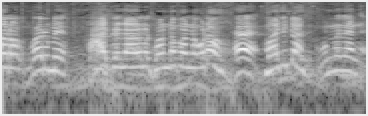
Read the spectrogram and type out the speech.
வரும் வருமே காசு இல்லாத சொந்த பண்ண கூட. மதிக்காது உண்மைதாங்க?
